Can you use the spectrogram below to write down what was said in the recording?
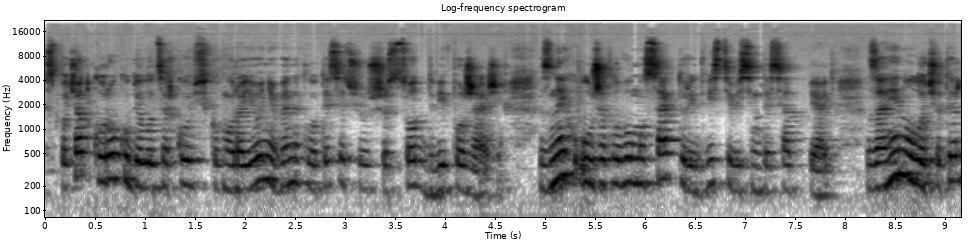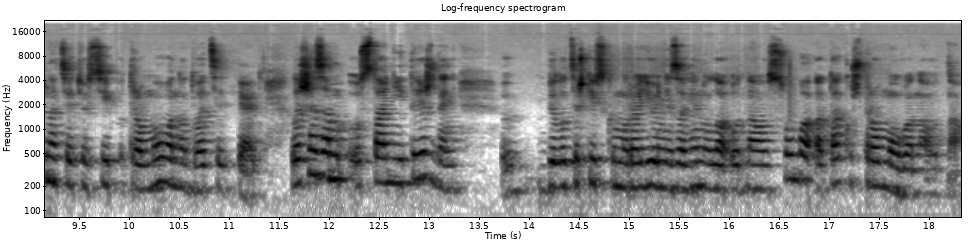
З початку року в Білоцерковському районі виникло 1602 пожежі. З них у житловому секторі 285. Загинуло 14 осіб, травмовано 25. Лише за останній тиждень в Білоцерківському районі загинула одна особа, а також травмована одна.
